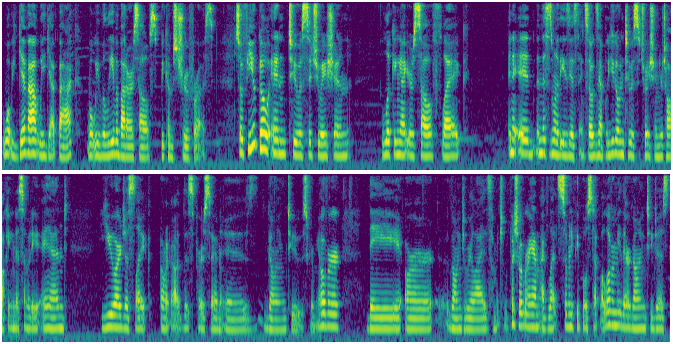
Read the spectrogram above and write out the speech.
what we give out, we get back. What we believe about ourselves becomes true for us. So if you go into a situation looking at yourself like and it, it, and this is one of the easiest things. So example, you go into a situation, you're talking to somebody and you are just like, "Oh my god, this person is going to screw me over. They are going to realize how much of a pushover I am. I've let so many people step all over me. They're going to just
